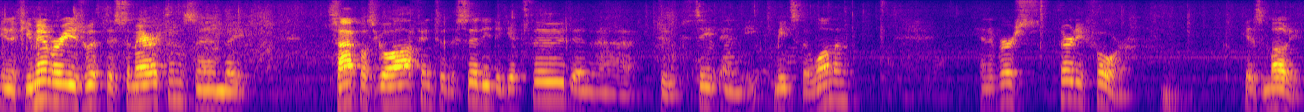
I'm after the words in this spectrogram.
And if you remember, he's with the Samaritans, and the disciples go off into the city to get food and uh, to see, and he meets the woman. And in verse 34, his motive.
